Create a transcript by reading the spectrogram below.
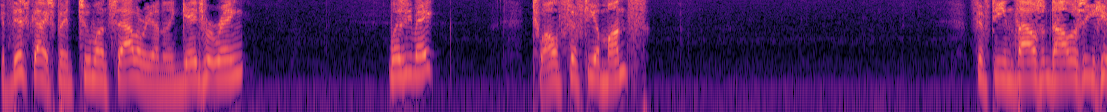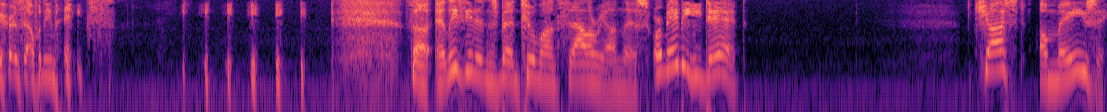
if this guy spent two months salary on an engagement ring, what does he make? Twelve fifty a month? $15,000 a year, is that what he makes? so at least he didn't spend two months salary on this. Or maybe he did. Just amazing.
